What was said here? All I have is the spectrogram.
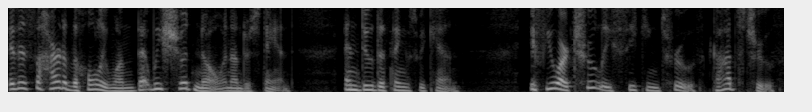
It is the heart of the Holy One that we should know and understand and do the things we can. If you are truly seeking truth, God's truth,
